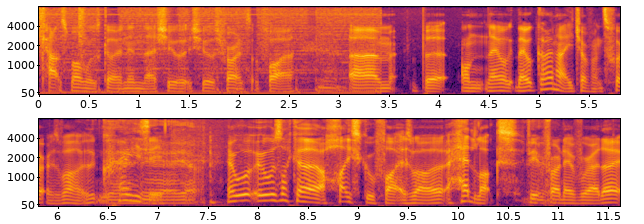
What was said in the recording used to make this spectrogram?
Kat's mom was going in there. She was she was throwing some fire. Yeah. Um, but on they were they were going at each other on Twitter as well. It was crazy. Yeah, yeah. It, it was like a high school fight as well. Headlocks being Yeah. thrown everywhere. No,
